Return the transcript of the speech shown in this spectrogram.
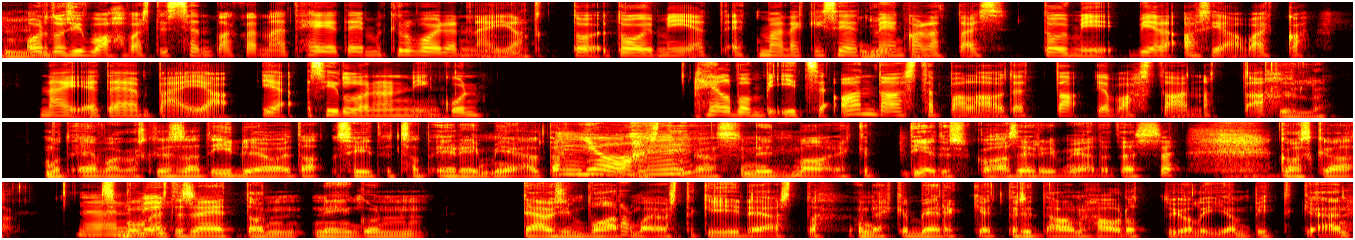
Mm. on tosi vahvasti sen takana, että hei, et ei me kyllä voida näin jat- to- toimia. Että et mä näkisin, että meidän kannattaisi toimia vielä asiaa vaikka näin eteenpäin. Ja, ja silloin on niin kuin helpompi itse antaa sitä palautetta ja vastaanottaa. Kyllä. Mutta Eva, koska sä saat ideoita siitä, että sä oot eri mieltä Joo. ihmisten kanssa, niin mä oon ehkä tietyssä kohdassa eri mieltä tässä. Koska No mun niin. mielestä se, että on niin kun täysin varma jostakin ideasta, on ehkä merkki, että sitä on haudottu jo liian pitkään.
